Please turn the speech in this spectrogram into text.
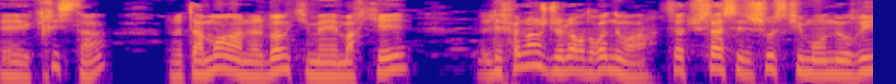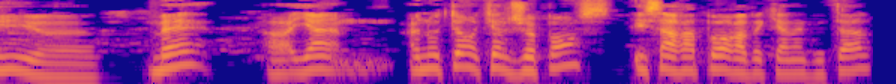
et Christin, notamment un album qui m'avait marqué, Les phalanges de l'ordre noir. Ça, tout ça, c'est des choses qui m'ont nourri. Euh, mais il y a un, un, auteur auquel je pense, et c'est un rapport avec Alain Goutal,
